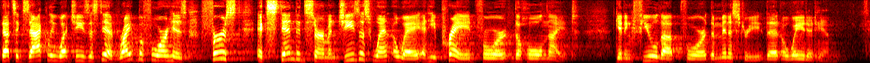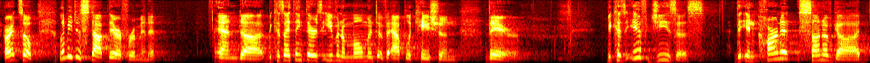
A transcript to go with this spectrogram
that's exactly what Jesus did. Right before his first extended sermon, Jesus went away and he prayed for the whole night, getting fueled up for the ministry that awaited him. All right, so let me just stop there for a minute and uh, because I think there's even a moment of application there. Because if Jesus, the incarnate Son of God,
